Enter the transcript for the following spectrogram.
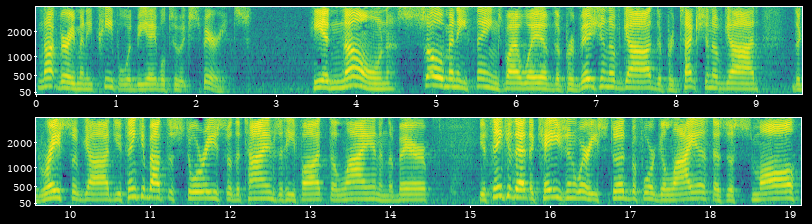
not very many people would be able to experience. He had known so many things by way of the provision of God, the protection of God, the grace of God. You think about the stories of the times that he fought the lion and the bear. You think of that occasion where he stood before Goliath as a small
